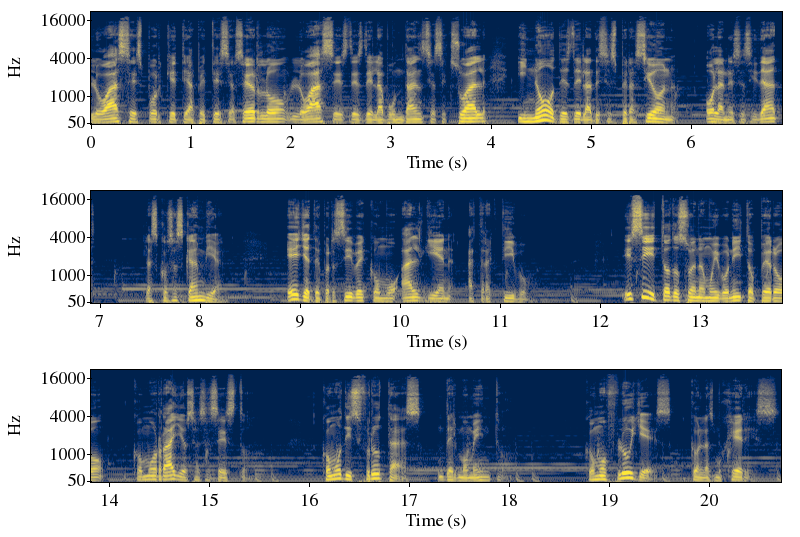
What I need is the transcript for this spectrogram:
lo haces porque te apetece hacerlo, lo haces desde la abundancia sexual y no desde la desesperación o la necesidad, las cosas cambian. Ella te percibe como alguien atractivo. Y sí, todo suena muy bonito, pero ¿cómo rayos haces esto? ¿Cómo disfrutas del momento? ¿Cómo fluyes con las mujeres?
